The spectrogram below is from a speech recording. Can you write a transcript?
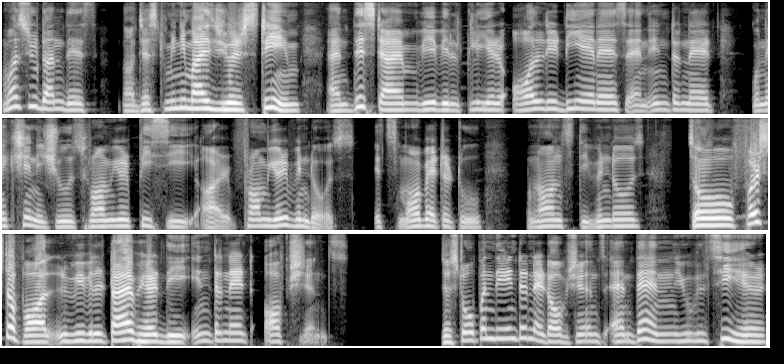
Once you done this, now just minimize your Steam and this time we will clear all the DNS and internet connection issues from your PC or from your Windows. It's more better to pronounce the Windows. So first of all, we will type here the internet options. Just open the internet options and then you will see here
